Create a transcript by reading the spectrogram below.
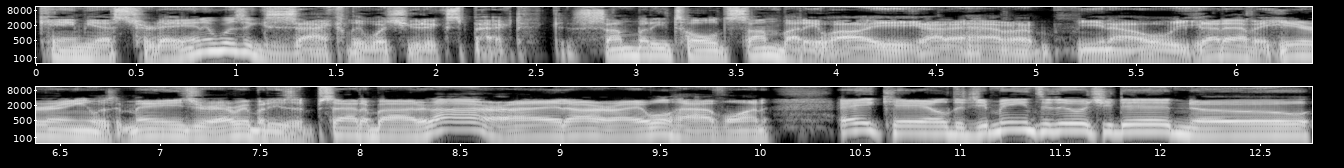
came yesterday, and it was exactly what you'd expect. Because somebody told somebody, "Well, you got to have a, you know, you got to have a hearing. It was a major. Everybody's upset about it. All right, all right, we'll have one. Hey, Cale, did you mean to do what you did? No.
